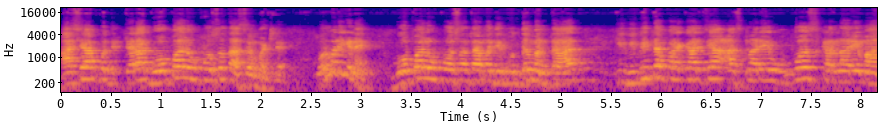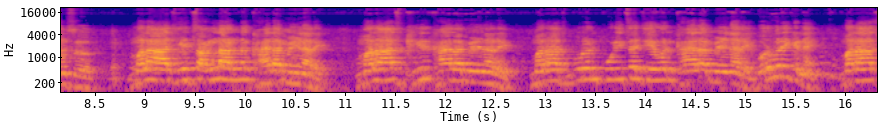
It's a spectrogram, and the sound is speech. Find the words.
अशा पद्धती त्याला गोपाल उपोषित असं म्हटलंय. बरोबर आहे की नाही? गोपाल उपवासामध्ये बुद्ध म्हणतात की विविध प्रकारच्या असणारे उपवास करणारे माणसं मला आज हे चांगलं अन्न खायला मिळणार आहे. मला आज खीर खायला मिळणार आहे. मला आज पुरणपोळीचं जेवण खायला मिळणार आहे. बरोबर आहे की नाही? मला आज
